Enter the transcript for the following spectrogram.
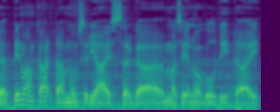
ka pirmām kārtām mums ir jāaizsargā mazie noguldītāji.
